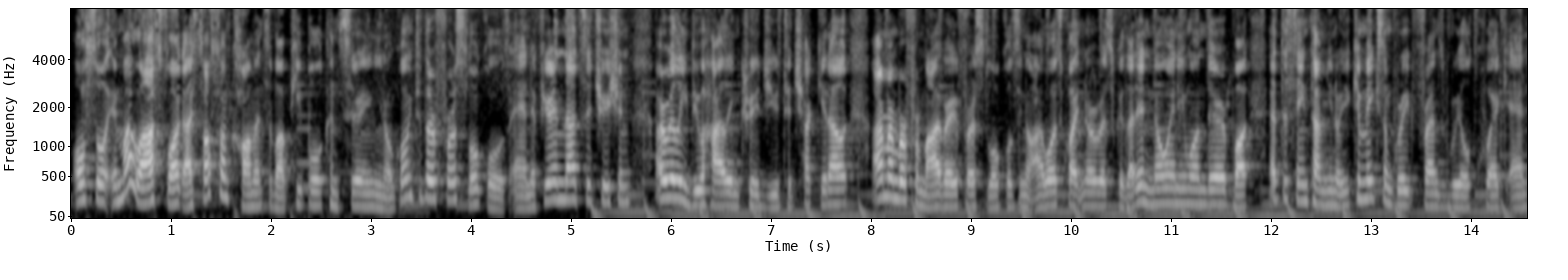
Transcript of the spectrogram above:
Also, in my last vlog, I saw some comments about people considering, you know, going to their first locals, and if you're in that situation, I really do highly encourage you to check it out. I remember for my very first locals, you know, I was quite nervous because I didn't know anyone there, but at the same time, you know, you can make some great friends real quick, and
